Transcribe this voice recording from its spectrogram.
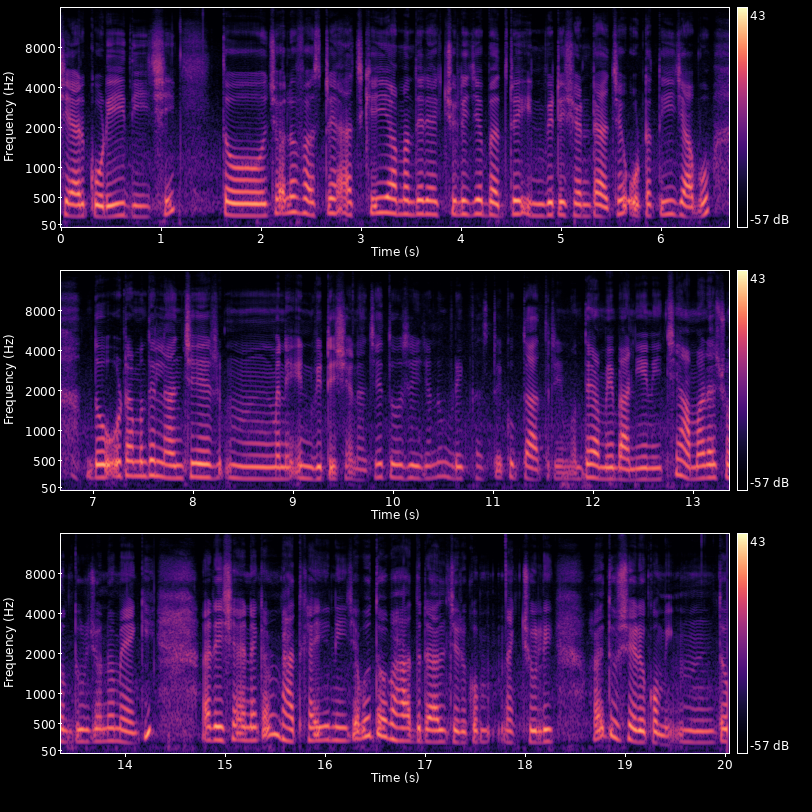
শেয়ার করেই দিয়েছি। তো চলো ফার্স্টে আজকেই আমাদের অ্যাকচুয়ালি যে বার্থডে ইনভিটেশনটা আছে, ওটাতেই যাব। তো ওটা আমাদের লাঞ্চের মানে ইনভিটেশন আছে। তো সেই জন্য ব্রেকফাস্টে খুব তাড়াতাড়ির মধ্যে আমি বানিয়ে নিচ্ছি। আমার আর সন্তুর জন্য ম্যাগি। আর এসে আয়নাকে আমি ভাত খাইয়ে নিয়ে যাব। তো ভাত, ডাল যেরকম অ্যাকচুয়ালি হয়, তো সেরকমই। তো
